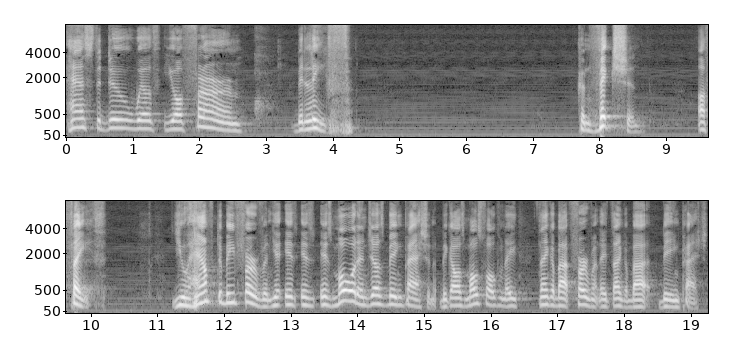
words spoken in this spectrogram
has to do with your firm belief, conviction of faith. You have to be fervent. It's more than just being passionate because most folks, when they think about fervent, they think about being passionate.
